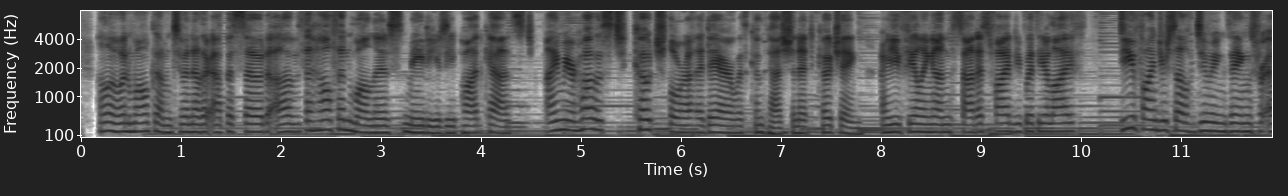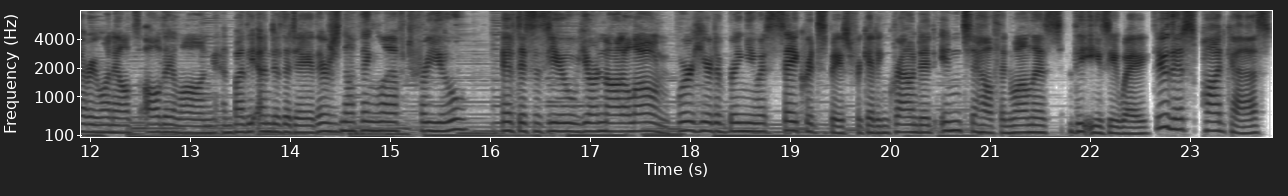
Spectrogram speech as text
Hello, and welcome to another episode of the Health and Wellness Made Easy podcast. I'm your host, Coach Laura Adair with Compassionate Coaching. Are you feeling unsatisfied with your life? Do you find yourself doing things for everyone else all day long, and by the end of the day, there's nothing left for you? If this is you, you're not alone. We're here to bring you a sacred space for getting grounded into health and wellness the easy way. Through this podcast,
